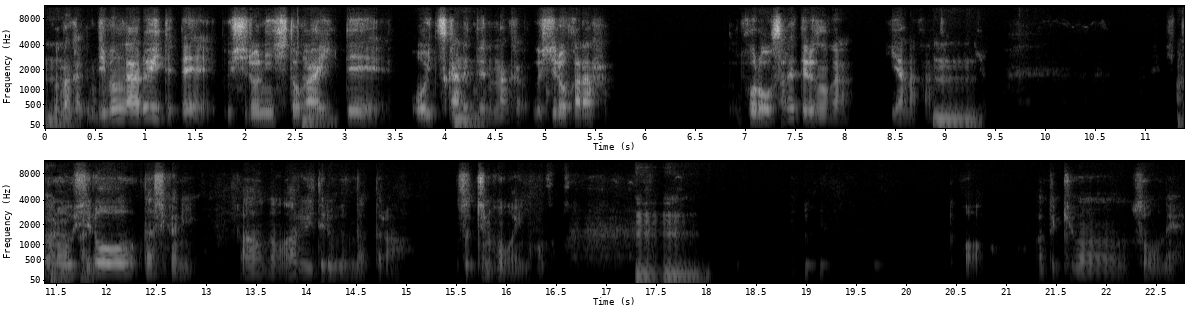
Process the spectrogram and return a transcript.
になんか自分が歩いてて、後ろに人がいて、追いつかれて、なんか後ろからフォローされてるのが嫌な感じ。うん。人の後ろを確かにあの歩いてる分だったら、そっちの方がいいのかも。うん。ああと基本、そうね。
